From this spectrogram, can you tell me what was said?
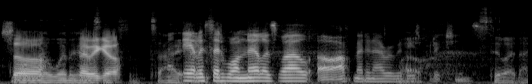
So win there we go. against Leicester. Tight. Nearly said one 0 as well. Oh, I've made an error with these predictions. It's too late now.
